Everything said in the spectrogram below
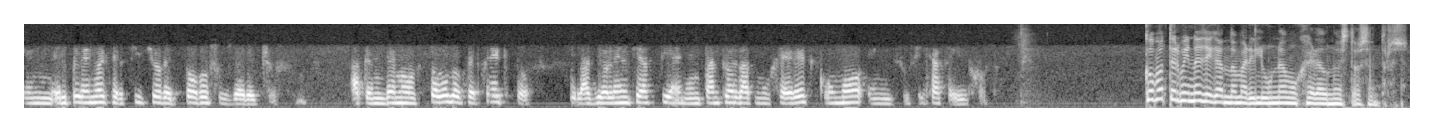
en el pleno ejercicio de todos sus derechos. Atendemos todos los efectos que las violencias tienen, tanto en las mujeres como en sus hijas e hijos. ¿Cómo termina llegando Marilu una mujer a nuestros centros?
